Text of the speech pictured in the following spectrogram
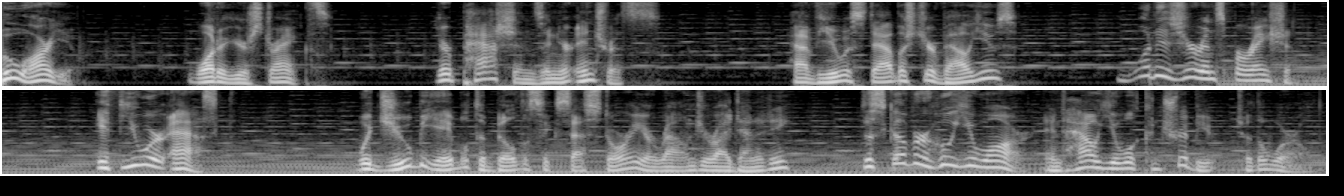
Who are you? What are your strengths? Your passions and your interests? Have you established your values? What is your inspiration? If you were asked, would you be able to build a success story around your identity? Discover who you are and how you will contribute to the world.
